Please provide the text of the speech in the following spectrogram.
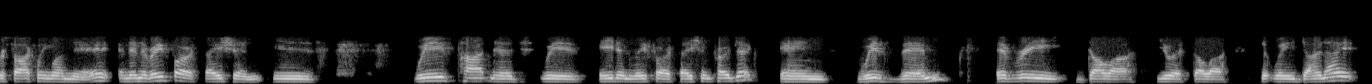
recycling one there. And then the reforestation is we've partnered with Eden Reforestation Project and with them, every dollar, US dollar that we donate,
